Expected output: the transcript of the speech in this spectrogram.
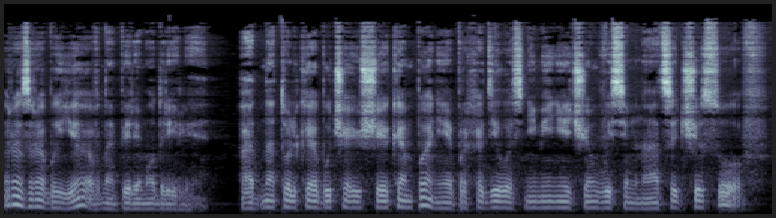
разрабы явно перемудрили. Одна только обучающая кампания проходила не менее чем 18 часов.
